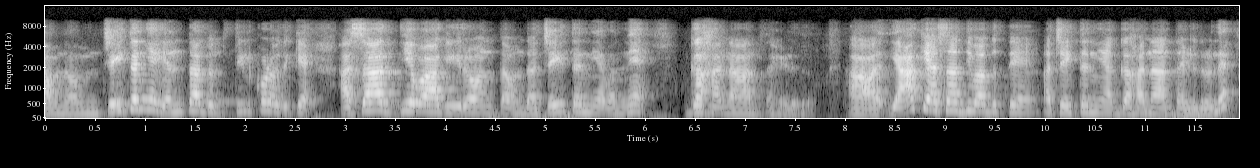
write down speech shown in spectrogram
ಅವನ ಚೈತನ್ಯ ಎಂಥದ್ದು ತಿಳ್ಕೊಳ್ಳೋದಕ್ಕೆ ಅಸಾಧ್ಯವಾಗಿ ಇರೋವಂಥ ಒಂದು ಚೈತನ್ಯವನ್ನೇ ಗಹನ ಅಂತ ಹೇಳಿದ್ರು. ಆ, ಯಾಕೆ ಅಸಾಧ್ಯವಾಗುತ್ತೆ? ಆ ಚೈತನ್ಯ ಗಹನ ಅಂತ ಹೇಳಿದ್ರು ಅಂದ್ರೆ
